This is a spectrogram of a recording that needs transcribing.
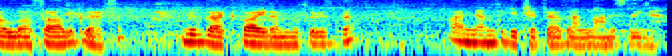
Allah sağlık versin. Bir dahaki bayramımızı biz de annemde geçireceğiz Allah'ın izniyle.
